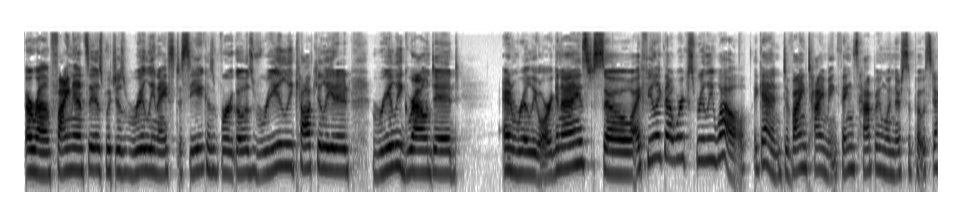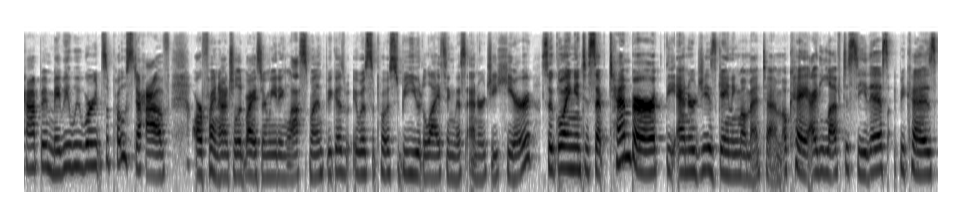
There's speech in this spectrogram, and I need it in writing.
around finances, which is really nice to see because Virgo is really calculated, really grounded and really organized. So I feel like that works really well. Again, divine timing. Things happen when they're supposed to happen. Maybe we weren't supposed to have our financial advisor meeting last month because it was supposed to be utilizing this energy here. So going into September, the energy is gaining momentum. Okay, I love to see this because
